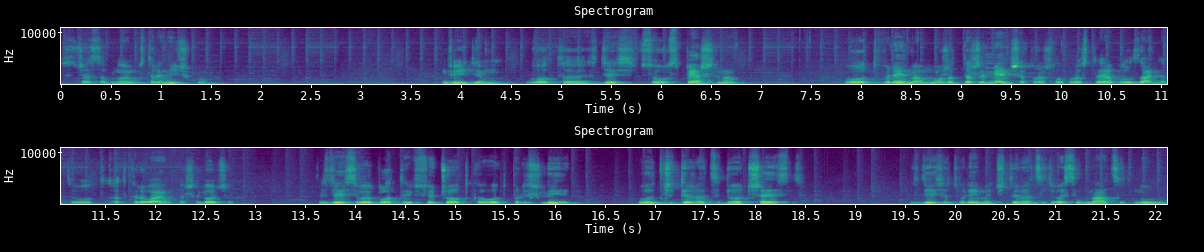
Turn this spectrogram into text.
Сейчас обновим страничку. Видим, вот э, здесь все успешно. Вот, время, может даже меньше прошло, просто я был занят. И вот, открываем кошелечек. Здесь выплаты, все четко, вот, пришли. Вот, 14.26. Здесь вот время 14.18, ну,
